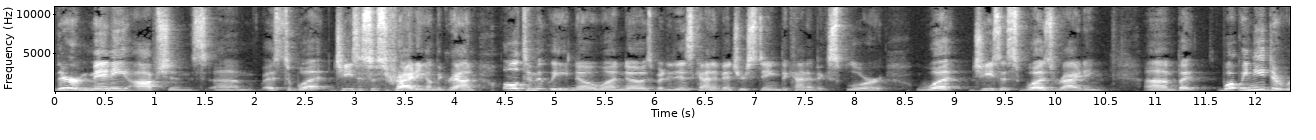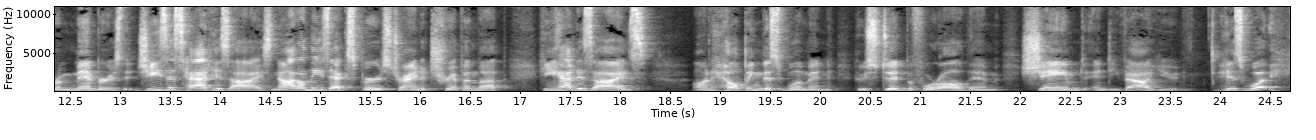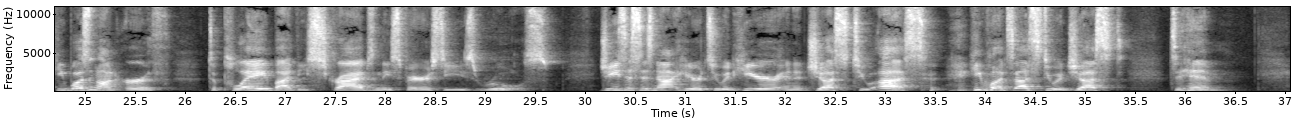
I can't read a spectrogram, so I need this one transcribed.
There are many options um, as to what Jesus was writing on the ground. Ultimately, no one knows, but it is kind of interesting to kind of explore what Jesus was writing. Um, but what we need to remember is that Jesus had his eyes not on these experts trying to trip him up, he had his eyes on helping this woman who stood before all of them, shamed and devalued. His what he wasn't on earth to play by these scribes and these Pharisees' rules. Jesus is not here to adhere and adjust to us. He wants us to adjust to him.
